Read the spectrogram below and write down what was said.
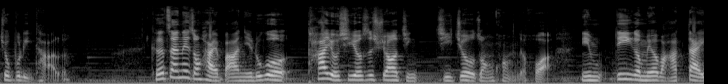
就不理他了。可是，在那种海拔，你如果他尤其又是需要紧急救状况的话，你第一个没有把他带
